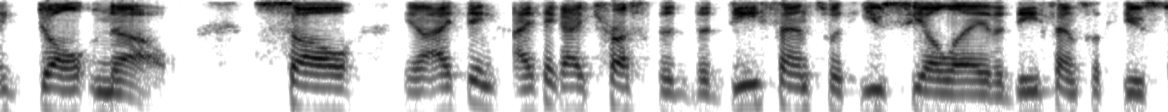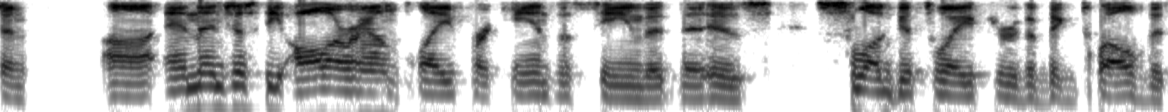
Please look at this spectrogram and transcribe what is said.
I don't know. So you know, I think I think I trust the the defense with UCLA, the defense with Houston, uh, and then just the all around play for a Kansas team that, that has slugged its way through the Big 12 this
